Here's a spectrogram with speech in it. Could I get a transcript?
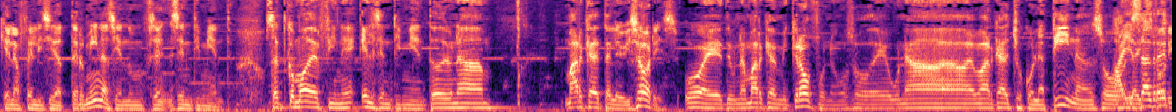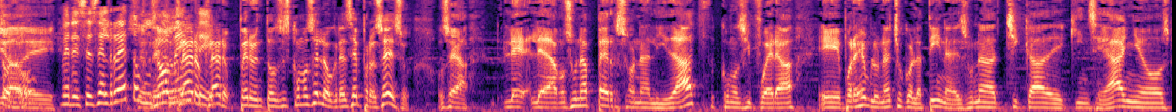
que la felicidad termina siendo un sen- sentimiento. ¿Usted cómo define el sentimiento de una marca de televisores? O eh, de una marca de micrófonos? ¿O de una marca de chocolatinas? O Ahí la está el reto, ¿no? de- Pero ese es el reto, no, claro, claro. Pero entonces, ¿cómo se logra ese proceso? O sea, le, le damos una personalidad como si fuera, eh, por ejemplo, una chocolatina. Es una chica de 15 años,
